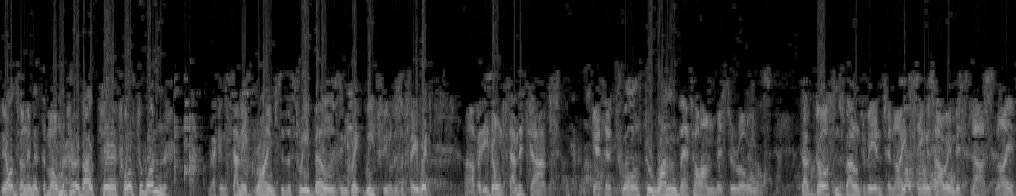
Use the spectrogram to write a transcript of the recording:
The odds on him at the moment are about uh, 12 to 1. Reckon Sammy Grimes to the Three Bells in Great Wheatfield is a favourite. Ah, but he don't stand a chance. Get a 12 to 1 bet on, Mr. Holmes. Doug Dawson's bound to be in tonight, seeing as how he missed last night.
